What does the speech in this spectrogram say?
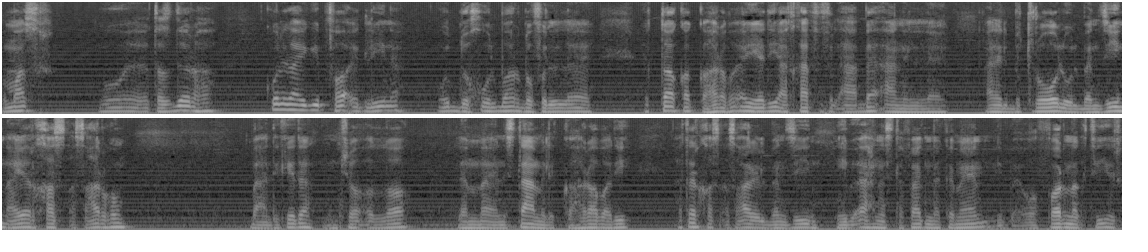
في مصر وتصديرها كل ده هيجيب فائض لينا. والدخول برضه في ال- الطاقة الكهربائية دي هتخفف الأعباء عن ال- عن البترول والبنزين هيرخص أسعارهم. بعد كده إن شاء الله لما نستعمل الكهرباء دي هترخص أسعار البنزين يبقى إحنا استفدنا كمان يبقى وفرنا كتير.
